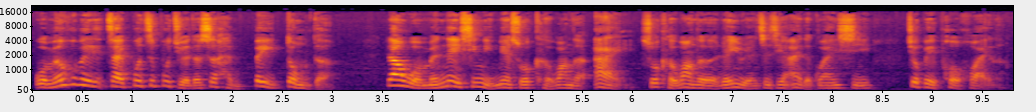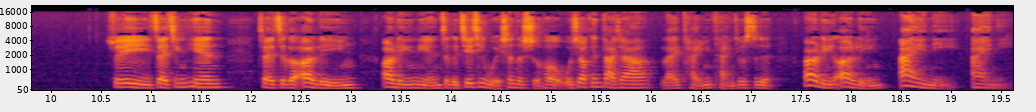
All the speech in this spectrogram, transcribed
我们会不会在不知不觉的是很被动的，让我们内心里面所渴望的爱，所渴望的人与人之间爱的关系就被破坏了。所以在今天，在这个二零二零年这个接近尾声的时候，我就要跟大家来谈一谈，就是二零二零爱你爱你。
